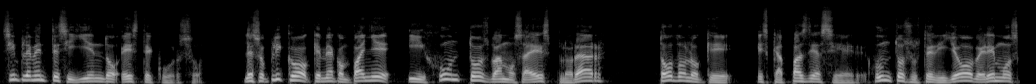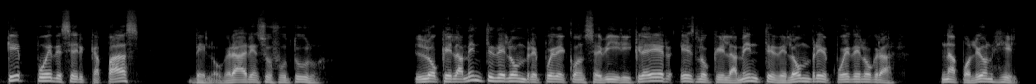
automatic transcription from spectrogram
simplemente siguiendo este curso. Le suplico que me acompañe y juntos vamos a explorar todo lo que es capaz de hacer. Juntos usted y yo veremos qué puede ser capaz de lograr en su futuro. Lo que la mente del hombre puede concebir y creer es lo que la mente del hombre puede lograr. Napoleón Hill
